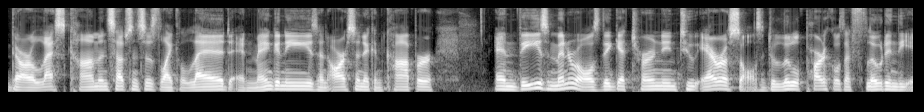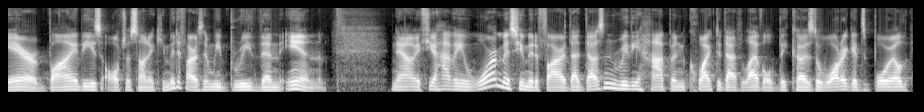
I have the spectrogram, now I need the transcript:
There are less common substances like lead and manganese and arsenic and copper. And these minerals they get turned into aerosols into little particles that float in the air by these ultrasonic humidifiers and we breathe them in now, if you have a warm mist humidifier, that doesn't really happen quite to that level because the water gets boiled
